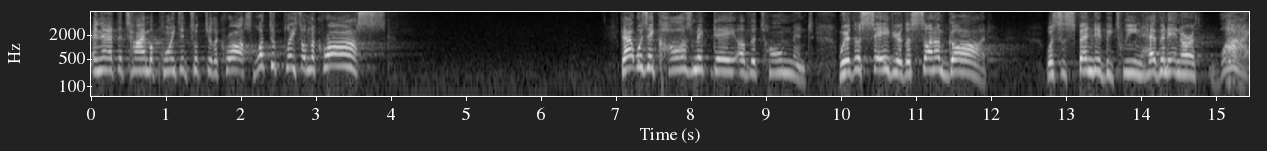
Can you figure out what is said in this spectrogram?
and then at the time appointed took to the cross. What took place on the cross? That was a cosmic day of atonement where the Savior, the Son of God, was suspended between heaven and earth. Why?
